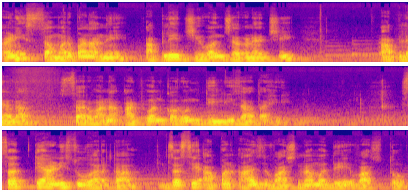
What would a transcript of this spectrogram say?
आणि समर्पणाने आपले जीवन जगण्याची आपल्याला सर्वांना आठवण करून दिली जात आहे. सत्य आणि सुवार्ता जसे आपण आज वाचनामध्ये वाचतो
